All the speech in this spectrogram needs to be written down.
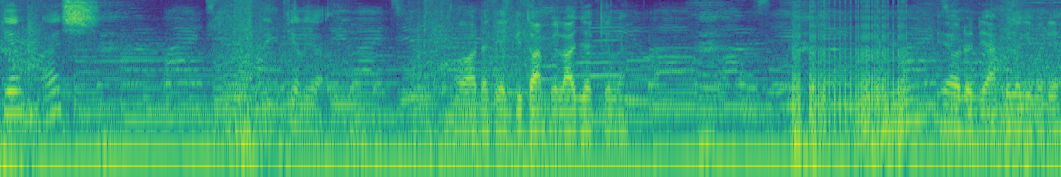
kill nice. Kill ya. Kalau ada kayak gitu ambil aja killnya. Ya udah diambil lagi dia.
